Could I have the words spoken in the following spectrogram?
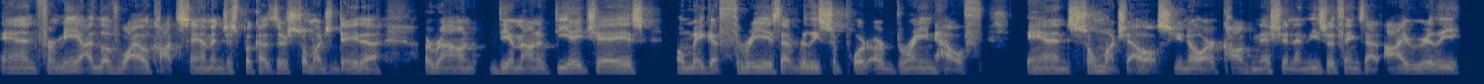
And for me, I love wild caught salmon just because there's so much data around the amount of DHAs, omega 3s that really support our brain health and so much else, you know, our cognition. And these are things that I really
